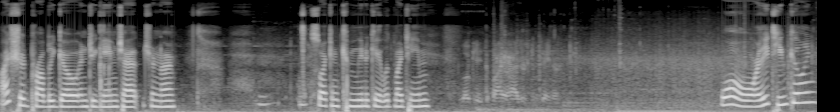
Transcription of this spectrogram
I should probably go into game chat, shouldn't I? So I can communicate with my team. Locate the biohazard container. Whoa, are they team killing?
